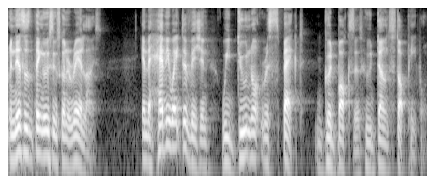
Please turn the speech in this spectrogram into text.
And this is the thing Usyk's going to realize. In the heavyweight division, we do not respect good boxers who don't stop people.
